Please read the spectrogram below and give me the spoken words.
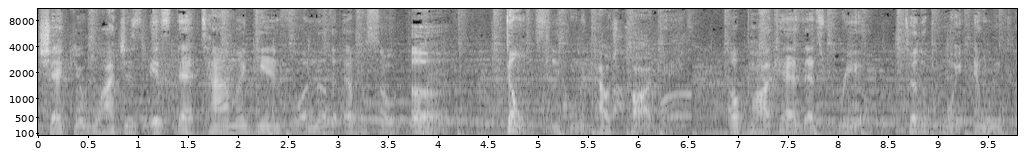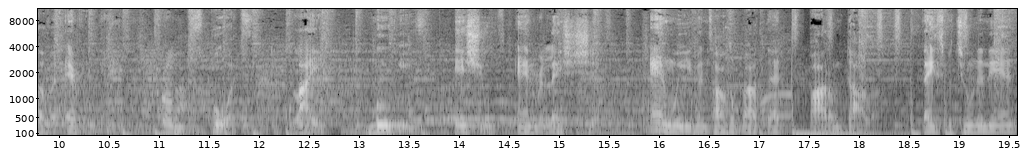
Check your watches. It's that time again for another episode of Don't Sleep on the Couch podcast. A podcast that's real, to the point, and we cover everything from sports, life, movies, issues, and relationships. And we even talk about that bottom dollar. Thanks for tuning in,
